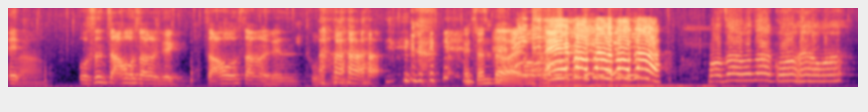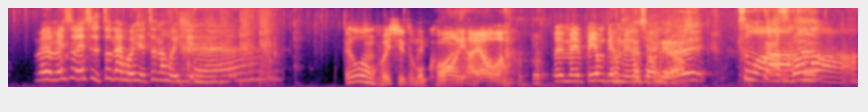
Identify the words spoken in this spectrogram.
哎啊我剩杂货商人可以，杂货商人跟土夫，哎，真的哎！哎，爆炸了，爆炸了！爆炸爆炸，国王还好吗？没没事没事，正在回血，正在回血。哎，哎，我怎么回血这么快光？你还要吗？没没不用不用没关系。在上面啊，哎，是我啊，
